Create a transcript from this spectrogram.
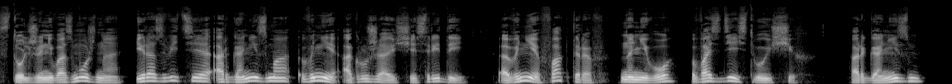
Столь же невозможно и развитие организма вне окружающей среды, вне факторов, на него воздействующих. Организм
